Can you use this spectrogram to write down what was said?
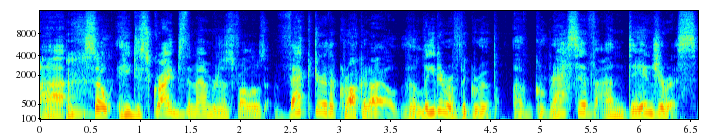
Uh, so he describes the members as follows Vector the Crocodile, the leader of the group, aggressive and dangerous.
